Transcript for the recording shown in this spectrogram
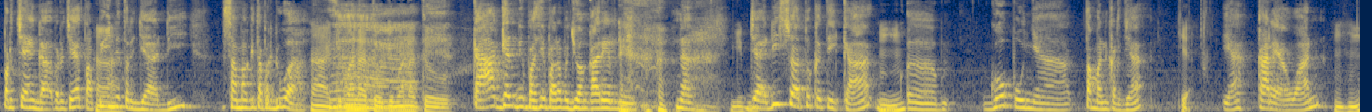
percaya nggak percaya tapi ini terjadi sama kita berdua. Nah, gimana tuh? Ah. Gimana tuh? kaget nih pasti para pejuang karir nih. Nah, Gimana? jadi suatu ketika gue punya teman kerja, Ya. ya karyawan, Mhm.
